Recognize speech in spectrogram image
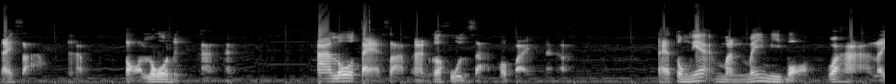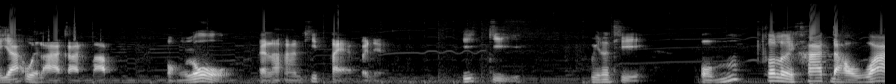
ได้ 3 นะครับ ต่อโล่1อันนะถ้าโล่แตก 3 อันก็คูณ 3 เข้าไปนะครับ แต่ตรงเนี้ยมันไม่มีบอกว่าหาระยะเวลาการบัฟของโล่แต่ละอันที่แตกไปเนี่ยที่กี่วินาที ผมก็เลยคาดเดาว่า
